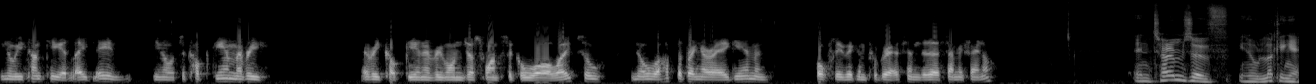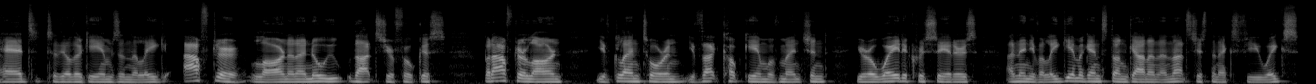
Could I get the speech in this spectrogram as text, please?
you know you can't take it lightly. You know, it's a cup game. Every every cup game, everyone just wants to go all out. So you know we'll have to bring our A game, and hopefully we can progress into the semi final. In terms of you know looking ahead to the other games in the league after Larne, and I know that's your focus, but after Larne, you've Glentoran, you've that cup game we've mentioned, you're away to Crusaders, and then you've a league game against Dungannon, and that's just the next few weeks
